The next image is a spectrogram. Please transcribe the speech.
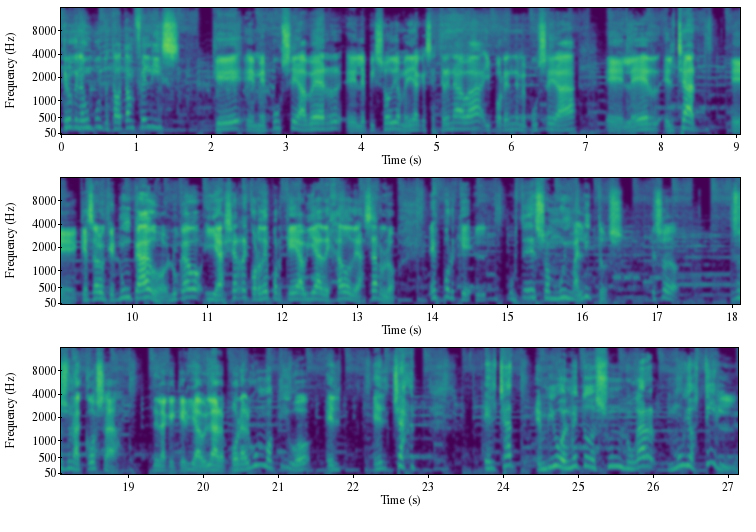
creo que en algún punto estaba tan feliz que eh, me puse a ver el episodio a medida que se estrenaba y por ende me puse a eh, leer el chat, eh, que es algo que nunca hago, nunca hago y ayer recordé por qué había dejado de hacerlo. Es porque ustedes son muy malitos. Eso, eso es una cosa de la que quería hablar. Por algún motivo, el, el chat... El chat en vivo del método es un lugar muy hostil.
